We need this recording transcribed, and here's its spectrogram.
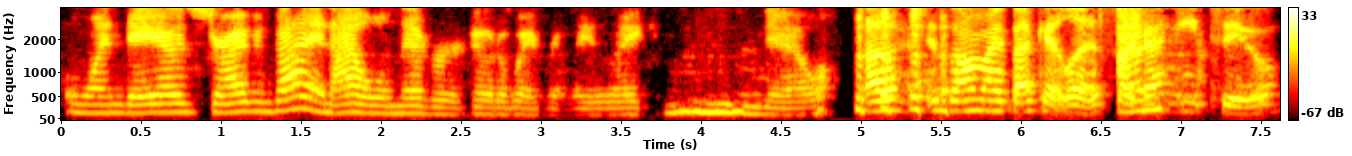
one day I was driving by, and I will never go to Waverly. Like, no. Uh, it's on my bucket list. Like I'm I need to.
